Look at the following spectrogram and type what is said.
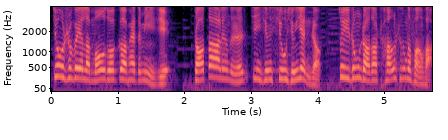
就是为了谋夺各派的秘籍，找大量的人进行修行验证，最终找到长生的方法。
